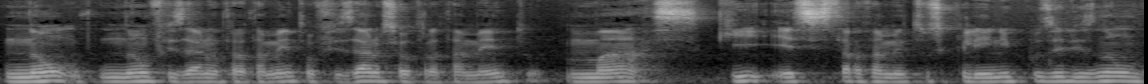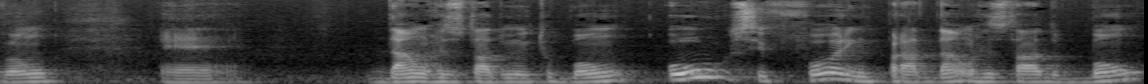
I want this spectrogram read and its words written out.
não, não fizeram tratamento ou fizeram seu tratamento, mas que esses tratamentos clínicos eles não vão é, dar um resultado muito bom, ou se forem para dar um resultado bom,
